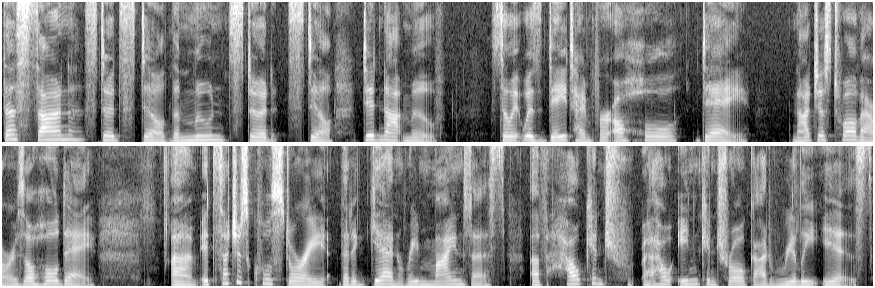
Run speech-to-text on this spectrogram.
The sun stood still, the moon stood still, did not move. So it was daytime for a whole day, not just 12 hours, a whole day. Um, it's such a cool story that again reminds us of how contr- how in control God really is.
